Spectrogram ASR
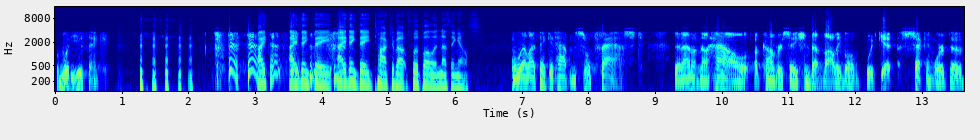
What do you think? I I think they I think they talked about football and nothing else. Well, I think it happened so fast that I don't know how a conversation about volleyball would get a second worth of,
